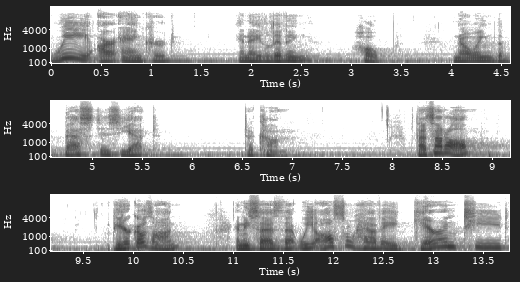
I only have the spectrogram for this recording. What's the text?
we are anchored in a living hope, knowing the best is yet to come. But That's not all. Peter goes on and he says that we also have a guaranteed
